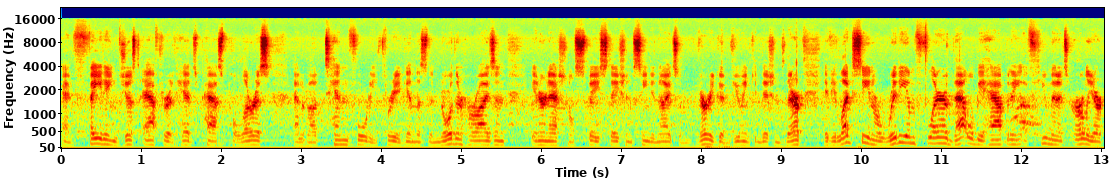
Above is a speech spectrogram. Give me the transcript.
and fading just after it heads past Polaris at about 1043. Again, that's the northern horizon International Space Station seen tonight. Some very good viewing conditions there. If you'd like to see an iridium flare, that will be happening a few minutes earlier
